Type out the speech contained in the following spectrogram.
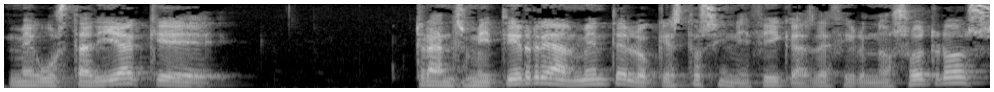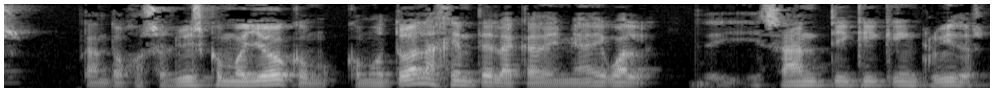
me gustaría que, transmitir realmente lo que esto significa. Es decir, nosotros, tanto José Luis como yo, como, toda la gente de la academia, igual, y Santi, Kiki incluidos,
